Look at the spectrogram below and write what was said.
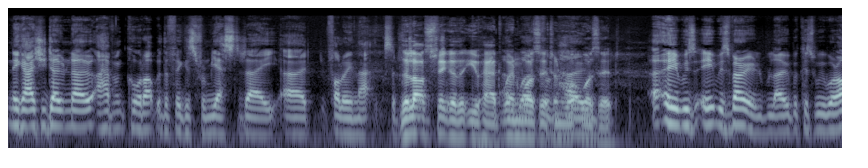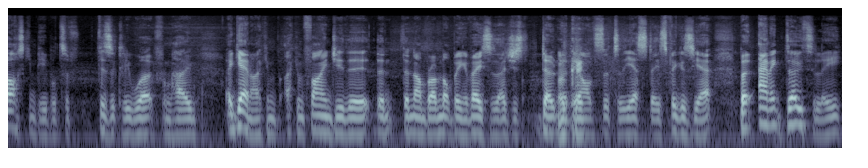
Nick, I actually don't know. I haven't caught up with the figures from yesterday uh, following that. Sort of the last figure that you had, uh, when was it, and what was it? Uh, it was it was very low because we were asking people to physically work from home. Again, I can I can find you the, the, the number. I'm not being evasive. I just don't know Okay. the answer to the yesterday's figures yet. But anecdotally,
